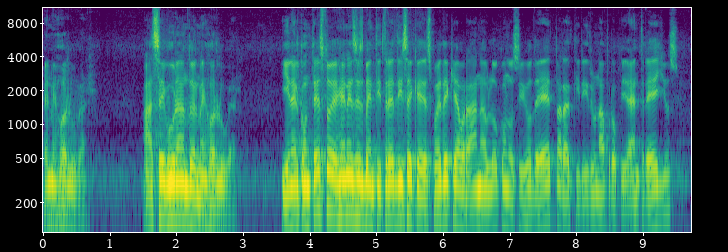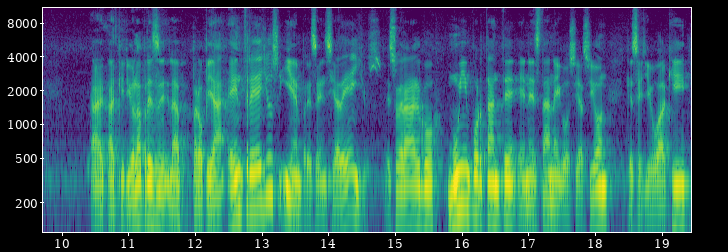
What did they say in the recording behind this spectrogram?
el mejor lugar, asegurando el mejor lugar. Y en el contexto de Génesis 23 dice que después de que Abraham habló con los hijos de Ed para adquirir una propiedad entre ellos, adquirió la, propiedad entre ellos y en presencia de ellos. Eso era algo muy importante en esta negociación que se llevó aquí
